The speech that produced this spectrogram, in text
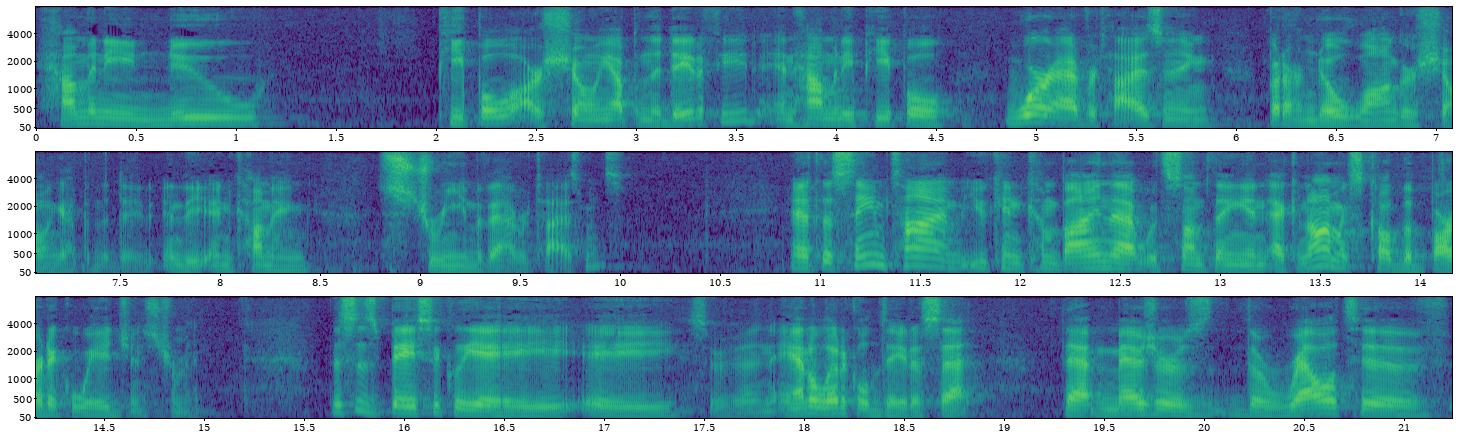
how many new people are showing up in the data feed and how many people were advertising but are no longer showing up in the data in the incoming stream of advertisements. And at the same time, you can combine that with something in economics called the Bartik wage instrument. This is basically a, a sort of an analytical data set that measures the relative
